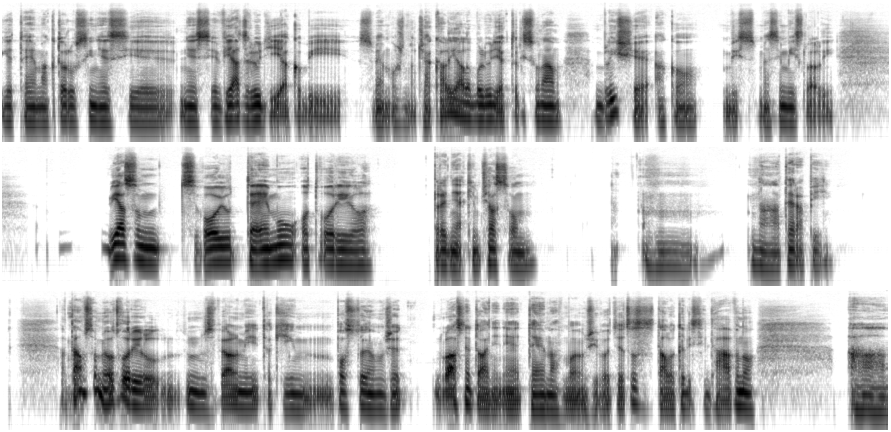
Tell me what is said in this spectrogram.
je téma, ktorú si nesie, nesie viac ľudí, ako by sme možno čakali, alebo ľudia, ktorí sú nám bližšie, ako by sme si mysleli. Ja som svoju tému otvoril pred nejakým časom na terapii. A tam som ju otvoril s veľmi takým postojom, že vlastne to ani nie je téma v mojom živote. To sa stalo kedysi dávno a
